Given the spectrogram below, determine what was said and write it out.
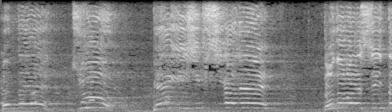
근데 주 120시간을 노동할 수 있다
